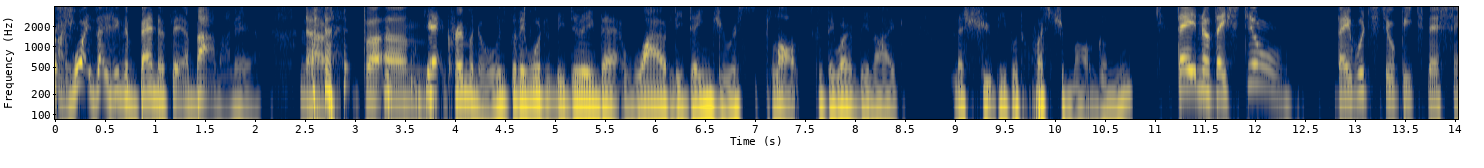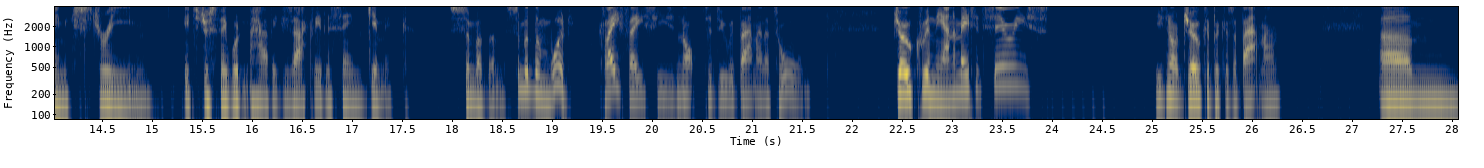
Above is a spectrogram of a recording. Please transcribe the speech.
Right, what is actually the benefit of Batman here? no, but um, get criminals, but they wouldn't be doing their wildly dangerous plots because they won't be like, let's shoot people with question mark guns. they no they still they would still be to their same extreme it's just they wouldn't have exactly the same gimmick some of them some of them would clayface he's not to do with batman at all joker in the animated series he's not joker because of batman um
